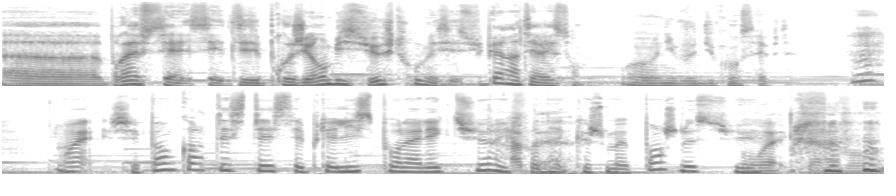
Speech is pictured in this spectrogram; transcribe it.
Euh, bref, c'est des projets ambitieux, je trouve, mais c'est super intéressant au niveau du concept. Mmh. Ouais, j'ai pas encore testé ces playlists pour la lecture. Il ah faudrait ben. que je me penche dessus. Ouais, carrément.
